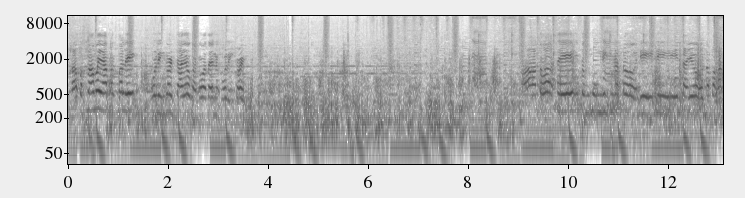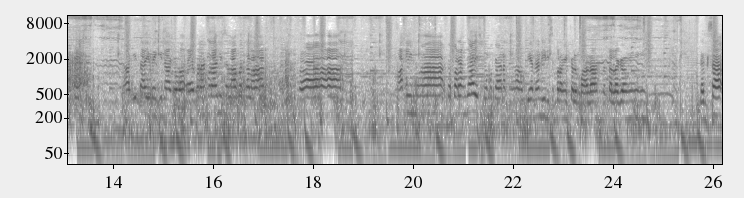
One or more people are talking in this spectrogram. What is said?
Tapos mamaya pagbalik, calling card tayo. Gagawa tayo ng calling card. Nakakatawa kasi itong buong linggo na to, hindi, hindi tayo napakante. Lagi tayo may ginagawa. Kaya maraming maraming salamat sa lahat sa aking mga kabarangay, sa kamag-anak ng mga biyanan dito sa barangay Kalumala na talagang dagsa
